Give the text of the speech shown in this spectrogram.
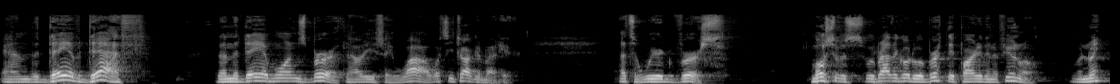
and the day of death than the day of one's birth. Now you say, wow, what's he talking about here? That's a weird verse. Most of us would rather go to a birthday party than a funeral, wouldn't we?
